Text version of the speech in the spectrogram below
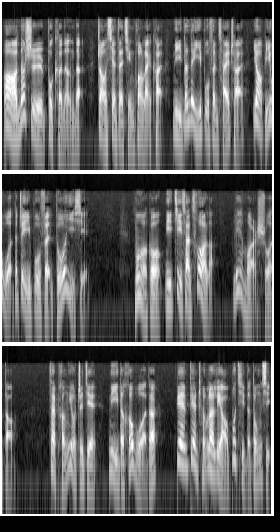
哦，那是不可能的。照现在情况来看，你的那一部分财产要比我的这一部分多一些。莫公，你计算错了，列莫尔说道。在朋友之间，你的和我的便变成了了不起的东西，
